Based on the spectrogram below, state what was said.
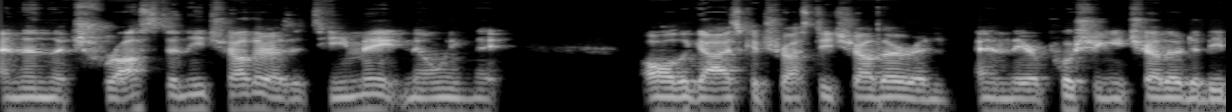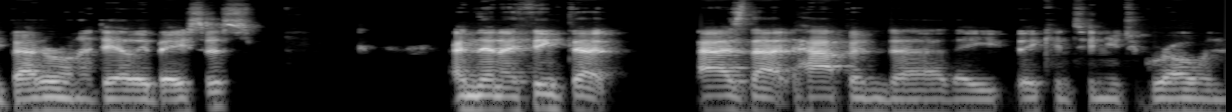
and then the trust in each other as a teammate knowing that all the guys could trust each other and and they're pushing each other to be better on a daily basis and then i think that as that happened, uh, they they continue to grow, and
